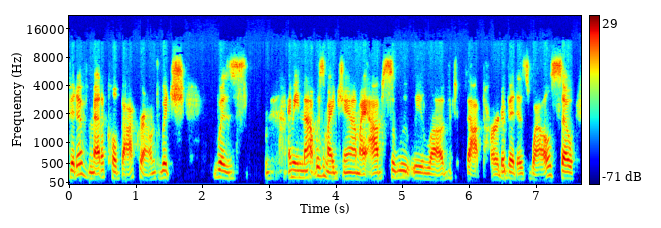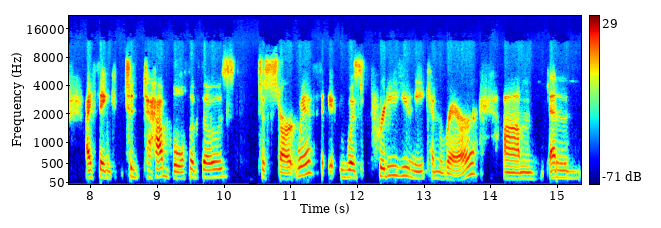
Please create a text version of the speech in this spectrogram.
bit of medical background, which was, I mean, that was my jam. I absolutely loved that part of it as well. So I think to, to have both of those to start with, it was pretty unique and rare. Um, and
